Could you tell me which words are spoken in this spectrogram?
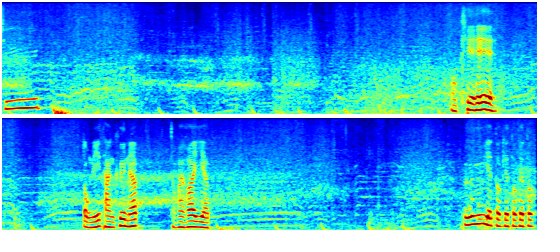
ชีบโอเค ตรงนี้ทางขึ้นครับ ต้องค่อยๆเหยียบเอออย่าตกอย่าตกอย่าตก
